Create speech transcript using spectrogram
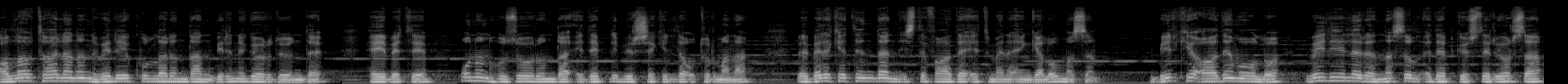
Allahu Teala'nın veli kullarından birini gördüğünde heybeti onun huzurunda edepli bir şekilde oturmana ve bereketinden istifade etmene engel olmasın. Bil ki Ademoğlu velilere nasıl edep gösteriyorsa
